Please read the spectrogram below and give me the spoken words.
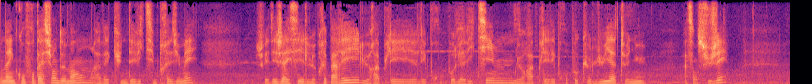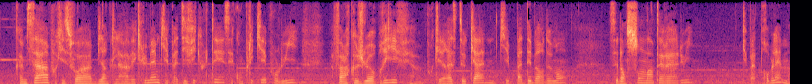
On a une confrontation demain avec une des victimes présumées. Je vais déjà essayer de le préparer, lui rappeler les propos de la victime, lui rappeler les propos que lui a tenus à son sujet. Comme ça, pour qu'il soit bien clair avec lui-même, qu'il n'y ait pas de difficulté, c'est compliqué pour lui. Il va falloir que je le rebriefe pour qu'il reste calme, qu'il n'y ait pas de débordement. C'est dans son intérêt à lui, qu'il n'y ait pas de problème.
